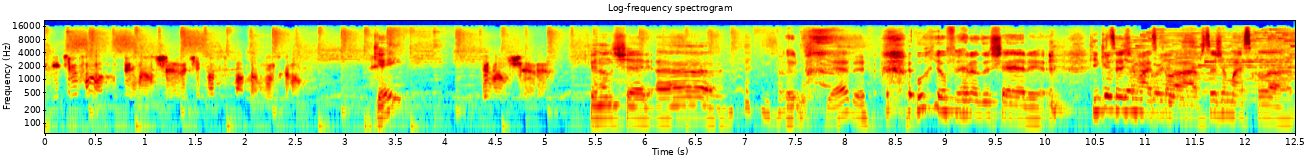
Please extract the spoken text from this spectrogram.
ninguém tinha me falado que o Fernando Scherer tinha participado da música, não. Quem? Fernando Scherer. Fernando Scherer. Ah. Sério? Por que o Fernando Scherer? Que que seja mais claro, seja mais claro.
